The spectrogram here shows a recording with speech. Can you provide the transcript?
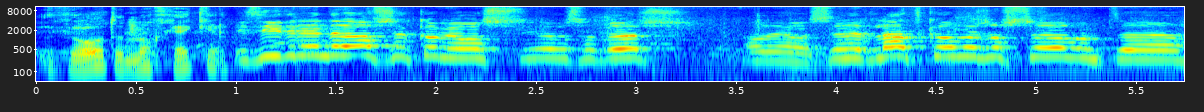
groter, nog gekker. Is iedereen eraf? Zo, kom jongens, jongens, wat door. Allee jongens, zijn er laatkomers of zo? Want, uh...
